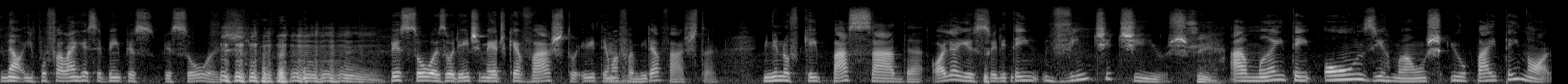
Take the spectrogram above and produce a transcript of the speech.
Não, e por falar em receber em pessoas, pessoas, Oriente Médio que é vasto, ele tem uma uhum. família vasta. Menino, eu fiquei passada. Olha isso, ele tem 20 tios. Sim. A mãe tem 11 irmãos e o pai tem 9.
